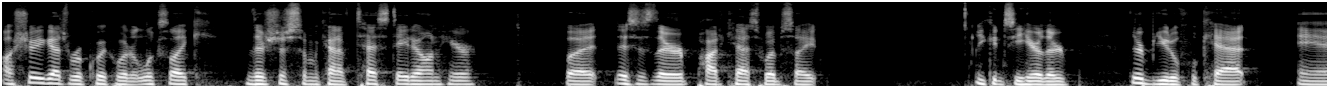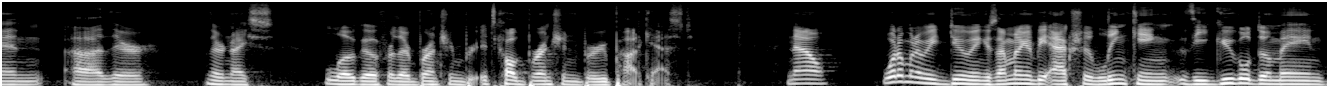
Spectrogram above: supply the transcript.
I'll show you guys real quick what it looks like. There's just some kind of test data on here but this is their podcast website. You can see here their their beautiful cat and uh, their their nice logo for their brunch and brew. It's called Brunch and Brew Podcast. Now, what I'm going to be doing is I'm going to be actually linking the Google domain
